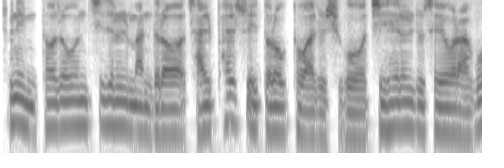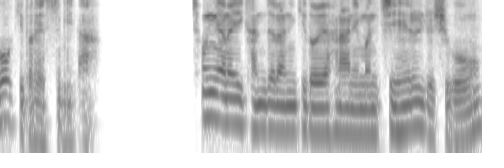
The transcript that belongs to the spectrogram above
주님 더 좋은 치즈를 만들어 잘 팔 수 있도록 도와주시고 지혜를 주세요라고 기도했습니다. 청년의 간절한 기도에 하나님은 지혜를 주시고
